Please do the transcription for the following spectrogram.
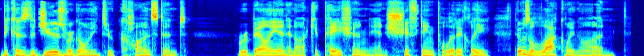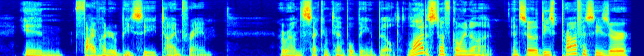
Because the Jews were going through constant rebellion and occupation and shifting politically. There was a lot going on in 500 BC time frame around the second temple being built. A lot of stuff going on. And so these prophecies are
